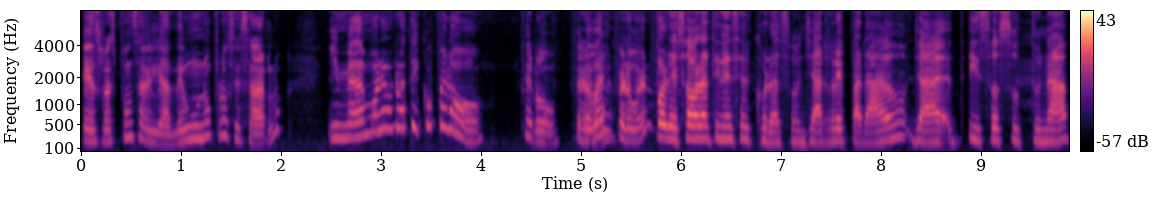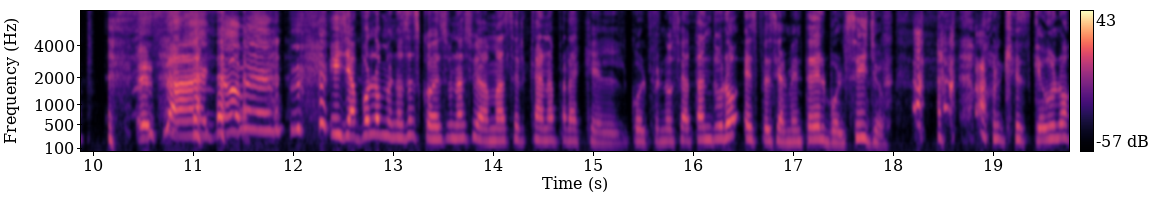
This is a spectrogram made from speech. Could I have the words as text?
es responsabilidad de uno procesarlo. Y me demoré un ratico, pero, pero, pero, bueno, pero bueno. Por eso ahora tienes el corazón ya reparado, ya hizo su tune-up. Exactamente. y ya por lo menos escoges una ciudad más cercana para que el golpe no sea tan duro, especialmente del bolsillo. Porque es que uno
